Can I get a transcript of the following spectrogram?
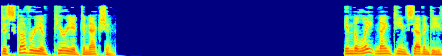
Discovery of period connection In the late 1970s,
